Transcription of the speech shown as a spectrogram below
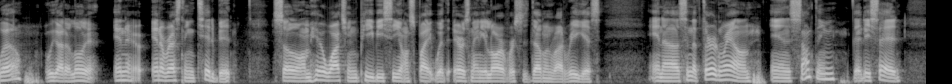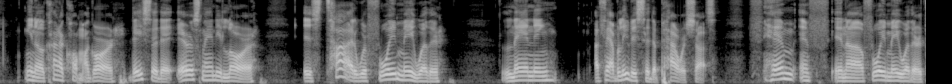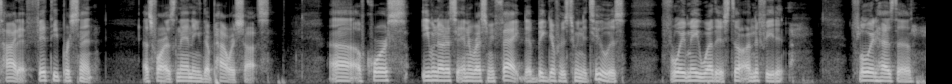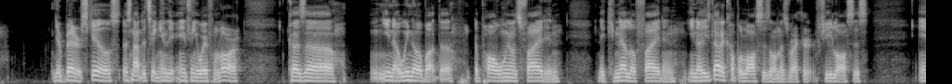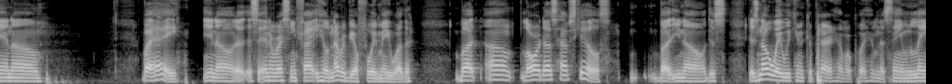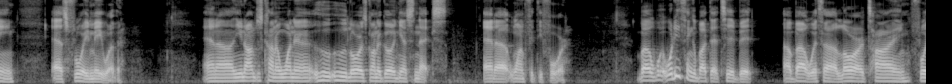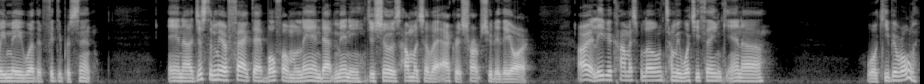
Well, we got a little inter- interesting tidbit. So I'm here watching PBC on Spike with Erislandy Lara versus Delvin Rodriguez. And uh, it's in the third round, and something that they said, you know, kind of caught my guard. They said that Erislandy Lara is tied with Floyd Mayweather landing, I think, I believe they said the power shots. Him and, and uh, Floyd Mayweather are tied at 50% as far as landing their power shots. Uh, of course, even though that's an interesting fact, the big difference between the two is Floyd Mayweather is still undefeated. Floyd has the their better skills. That's not to take anything away from Lara, because uh, you know we know about the the Paul Williams fight and the Canelo fight, and you know he's got a couple losses on his record, a few losses, and um, but hey, you know, it's an interesting fact. He'll never be a Floyd Mayweather. But um, Lara does have skills. But, you know, just there's no way we can compare him or put him in the same lane as Floyd Mayweather. And, uh, you know, I'm just kind of wondering who, who Lara's going to go against next at uh, 154. But what, what do you think about that tidbit about with uh, Lara tying Floyd Mayweather 50%? And uh, just the mere fact that both of them land that many just shows how much of an accurate sharpshooter they are. All right, leave your comments below. Tell me what you think, and uh, we'll keep it rolling.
